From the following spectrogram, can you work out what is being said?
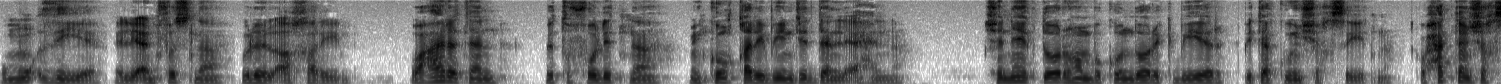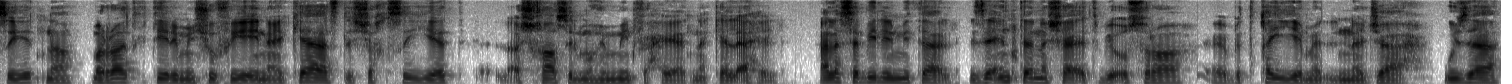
ومؤذية لأنفسنا وللآخرين وعادة بطفولتنا بنكون قريبين جدا لأهلنا. عشان هيك دورهم بكون دور كبير بتكوين شخصيتنا. وحتى شخصيتنا مرات كتير بنشوف هي انعكاس لشخصية الأشخاص المهمين في حياتنا كالأهل. على سبيل المثال إذا أنت نشأت بأسرة بتقيم النجاح وإذا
